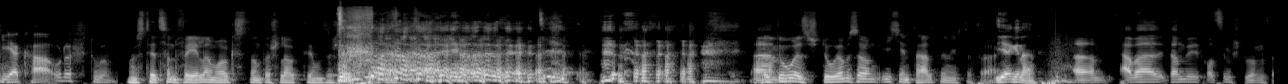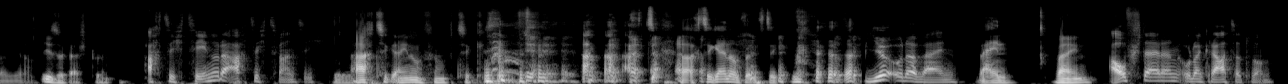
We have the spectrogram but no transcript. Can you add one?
GAK oder Sturm? wenn du jetzt einen Fehler magst, dann unterschlag dir unser Schlag. ähm, du musst Sturm sagen, ich enthalte mich der Frage. ja, genau. Ähm, aber dann würde ich trotzdem Sturm sagen, ja. Ich sogar Sturm. 80-10 oder 80-20? 80, 51. 80, 80, 51. Bier oder Wein? Wein. Wein. Aufsteigern oder Grazathlon?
